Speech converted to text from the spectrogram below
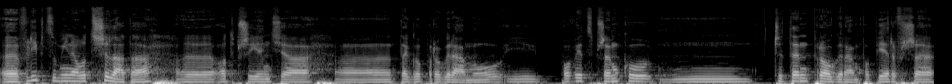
w lipcu minęło 3 lata e, od przyjęcia e, tego programu i powiedz Przemku, mm, czy ten program po pierwsze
